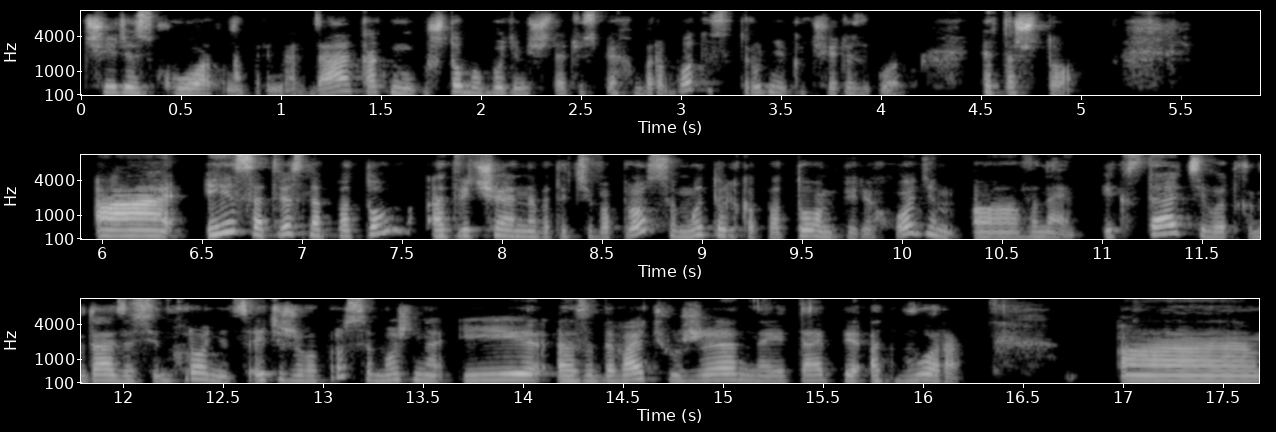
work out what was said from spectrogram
через год, например, да, как мы, что мы будем считать успехом работы сотрудника через год. Это что? А, и, соответственно, потом, отвечая на вот эти вопросы, мы только потом переходим а, в найм. И, кстати, вот когда засинхронится, эти же вопросы можно и а, задавать уже на этапе отбора. А,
